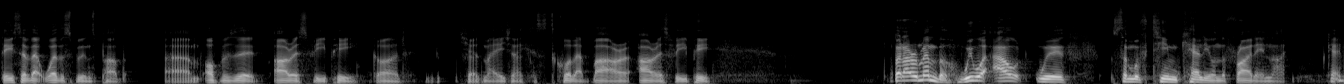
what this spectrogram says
they used to have that Wetherspoons pub, um, opposite RSVP. God, shows my age. I used to call that bar RSVP. But I remember we were out with some of Team Kelly on the Friday night. Okay,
